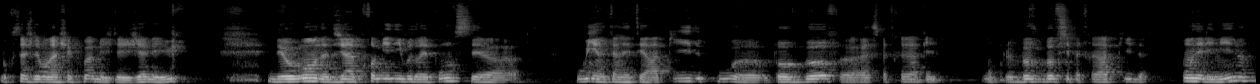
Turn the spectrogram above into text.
Donc ça je demande à chaque fois mais je ne l'ai jamais eu. Mais au moins on a déjà un premier niveau de réponse, euh, oui Internet est rapide ou euh, bof bof, euh, c'est pas très rapide. Donc le bof bof c'est pas très rapide, on élimine.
